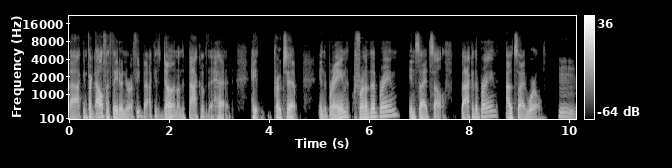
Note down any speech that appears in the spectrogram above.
back. In fact, alpha theta neurofeedback is done on the back of the head. Hey, pro tip: in the brain, front of the brain, inside self, back of the brain, outside world. Hmm.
